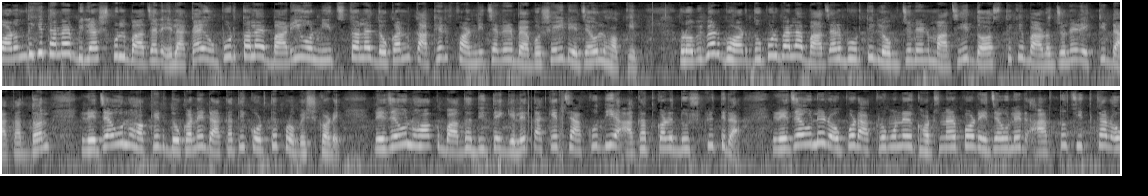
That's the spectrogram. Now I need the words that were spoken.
করণদিঘি থানার বিলাসপুল বাজার এলাকায় উপরতলায় বাড়ি ও নিচতলায় দোকান, কাঠের ফার্নিচারের ব্যবসায়ী রেজাউল হকের। রবিবার ভর দুপুরবেলা বাজার ভর্তি লোকজনের মাঝে দশ থেকে বারো জনের একটি ডাকাত দল রেজাউল হকের দোকানে ডাকাতি করতে প্রবেশ করে। রেজাউল হক বাধা দিতে গেলে তাকে চাকু দিয়ে আঘাত করে দুষ্কৃতীরা। রেজাউলের ওপর আক্রমণের ঘটনার পর রেজাউলের আর্তচিৎকার ও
